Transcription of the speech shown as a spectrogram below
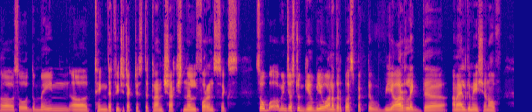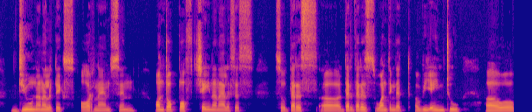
Uh, so the main uh, thing that we detect is the transactional forensics. So I mean, just to give you another perspective, we are like the amalgamation of Dune Analytics or Nansen on top of Chainalysis. So that is uh, that that is one thing that we aim to uh,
